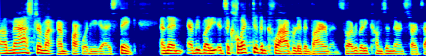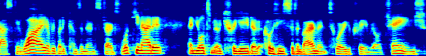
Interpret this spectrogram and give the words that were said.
a mastermind part. What do you guys think? And then everybody, it's a collective and collaborative environment. So everybody comes in there and starts asking why. Everybody comes in there and starts looking at it. And you ultimately create a cohesive environment to where you create real change.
